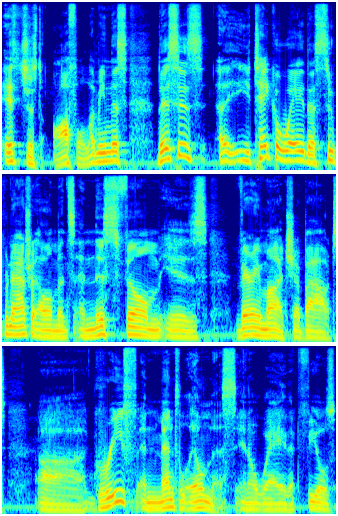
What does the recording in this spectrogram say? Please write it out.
it's just awful. I mean this this is uh, you take away the supernatural elements, and this film is very much about uh, grief and mental illness in a way that feels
